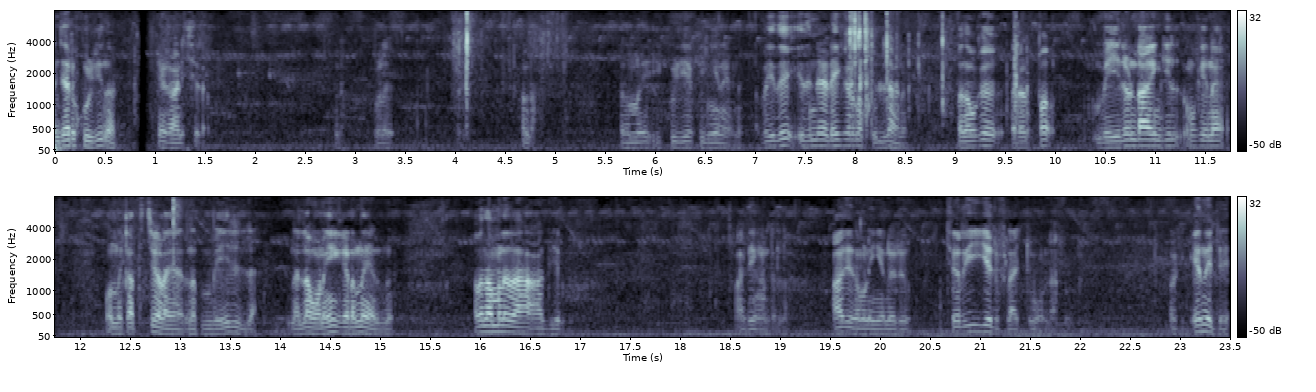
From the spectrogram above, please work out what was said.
അഞ്ചാറ് കുഴി ഞാൻ കാണിച്ചു തരാം നമ്മൾ കണ്ടോ? നമ്മൾ ഈ കുഴിയൊക്കെ ഇങ്ങനെയാണ്. അപ്പോൾ ഇത് ഇതിന്റെ ഇടയിൽ കിടന്ന പുല്ലാണ്. അപ്പോൾ നമുക്ക് ഒരൽപ്പം വെയിലുണ്ടായെങ്കിൽ നമുക്കിതിനെ ഒന്ന് കത്തിച്ച് കളയായിരുന്നു. അപ്പം വെയിലില്ല. നല്ല ഉണങ്ങി കിടന്നായിരുന്നു അപ്പോൾ നമ്മളിത് ആദ്യം ആദ്യം കണ്ടല്ലോ. ആദ്യം നമ്മളിങ്ങനെ ഒരു ചെറിയൊരു ഫ്ലാറ്റ് ഉണ്ടാക്കും ഓക്കെ. എന്നിട്ട്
